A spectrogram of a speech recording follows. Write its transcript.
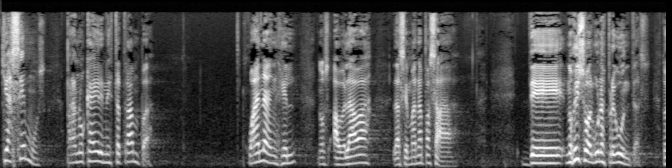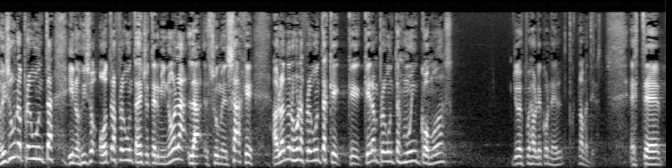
¿Qué hacemos para no caer en esta trampa? Juan Ángel nos hablaba la semana pasada de, nos hizo algunas preguntas. Nos hizo una pregunta y nos hizo otras preguntas. De hecho, terminó su mensaje hablándonos unas preguntas que, eran preguntas muy incómodas. Yo después hablé con él. No mentiras. Este,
